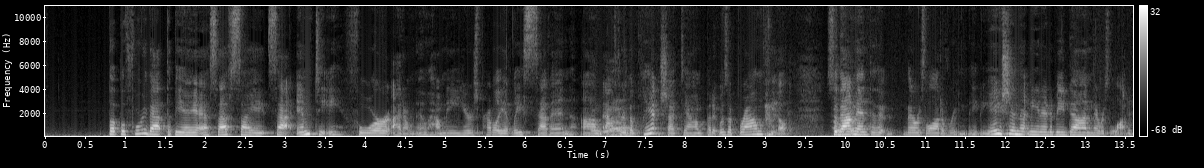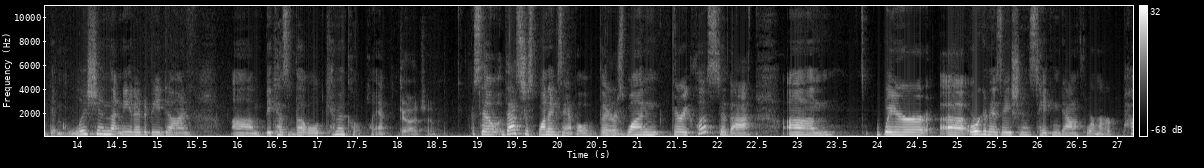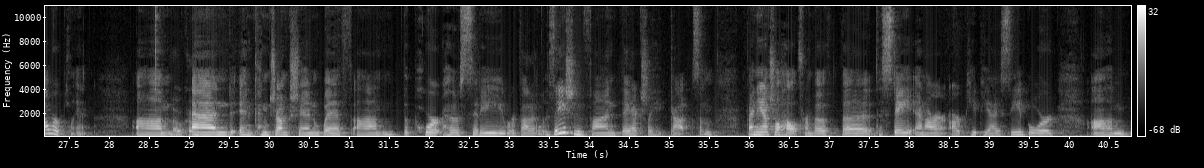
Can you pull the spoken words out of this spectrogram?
but before that, the BASF site sat empty for I don't know how many years, probably at least seven um, Oh, wow. after the plant shut down. But it was a brownfield, So that meant that there was a lot of remediation that needed to be done. There was a lot of demolition that needed to be done um, because of the old chemical plant. Gotcha. So that's just one example. There's one very close to that um, where uh, organization is taking down a former power plant. Um, Okay. And in conjunction with um, the Port Host City Revitalization Fund, they actually got some financial help from both the, the state and our, our PPIC board um,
